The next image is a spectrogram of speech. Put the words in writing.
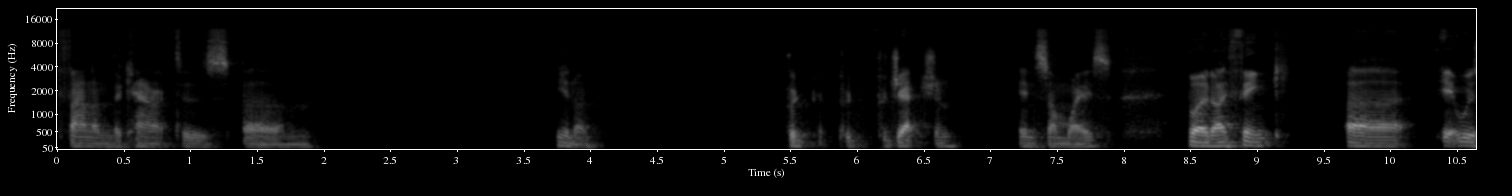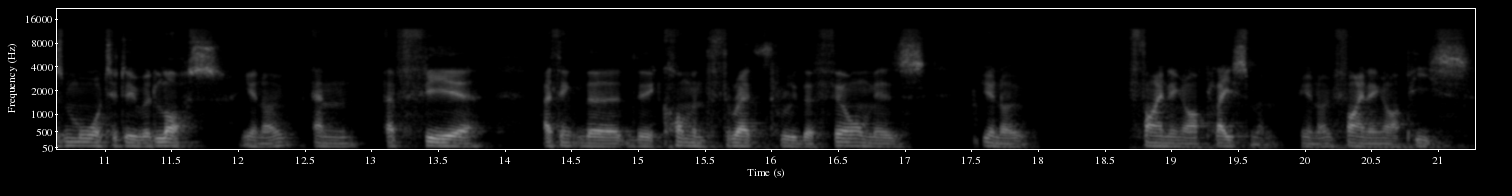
Fallon, the character's, um, you know, pro- pro- projection in some ways. But I think uh, it was more to do with loss, you know, and a fear. I think the the common thread through the film is, you know, finding our placement, you know, finding our peace.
